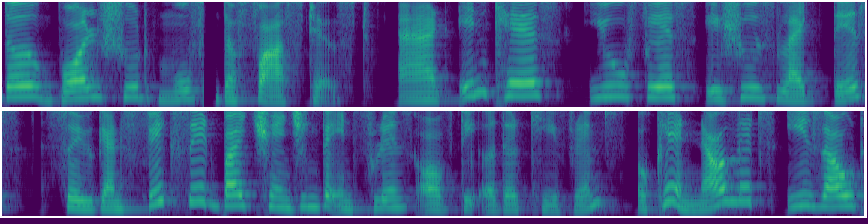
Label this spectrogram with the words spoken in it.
the ball should move the fastest and in case you face issues like this so you can fix it by changing the influence of the other keyframes okay now let's ease out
